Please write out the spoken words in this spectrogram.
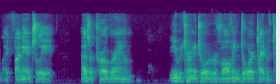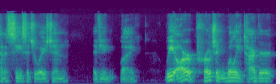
like financially as a program. You would turn into a revolving door type of Tennessee situation if you like. We are approaching Willie Taggart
